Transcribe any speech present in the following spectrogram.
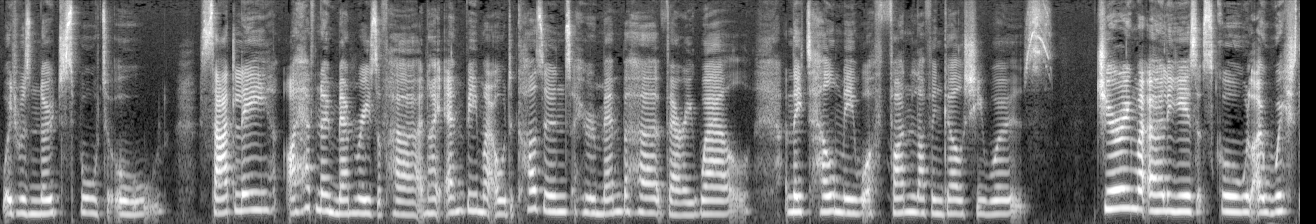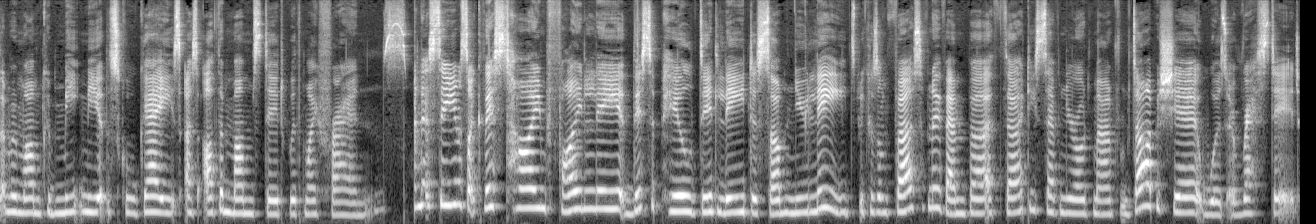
which was noticeable to all. Sadly, I have no memories of her and I envy my older cousins who remember her very well, and they tell me what a fun loving girl she was. During my early years at school, I wished that my mum could meet me at the school gates as other mums did with my friends. And it seems like this time, finally, this appeal did lead to some new leads because on 1st of November, a 37 year old man from Derbyshire was arrested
